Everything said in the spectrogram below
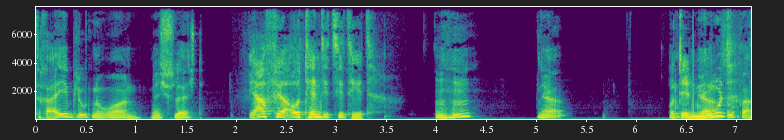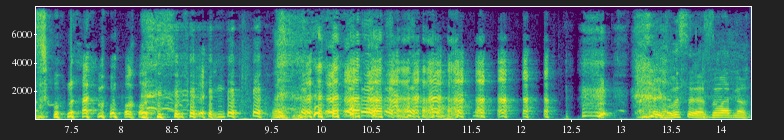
drei blutende Ohren. Nicht schlecht. Ja, für Authentizität. Ja. Und den Ja, Mut, super. so ein Album rauszubringen. Ich wusste, dass sowas noch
